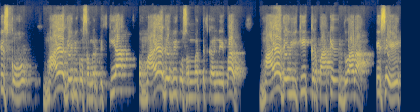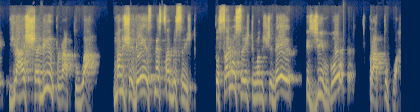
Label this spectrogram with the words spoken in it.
इसको माया देवी को समर्पित किया और माया देवी को समर्पित करने पर माया देवी की कृपा के द्वारा इसे यह शरीर प्राप्त हुआ। मनुष्य देह इसमें सर्वश्रेष्ठ। तो सर्वश्रेष्ठ मनुष्य देह इस जीव को प्राप्त हुआ।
